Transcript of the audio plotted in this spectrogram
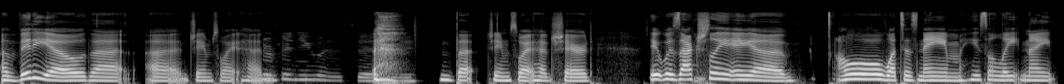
a video that uh, James White had that James White had shared. It was actually a uh, oh, what's his name? He's a late night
